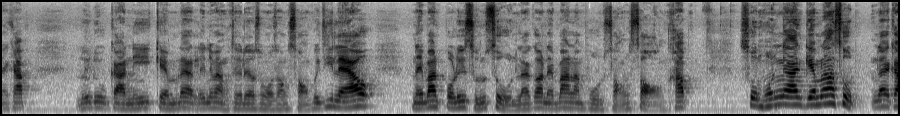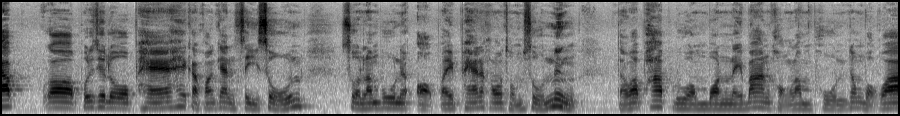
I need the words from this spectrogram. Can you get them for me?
นะครับฤดูกาลนี้เกมแรกเล่นในบ้านของเทโรเสมอ2-2 ปีที่แล้ว ในบ้านโปลิส0-0 แล้วก็ในบ้านลำพูน 2-2 ครับ ส่วนผลงานเกมล่าสุดนะครับก็โปลิเทโรแพ้ให้กับขอนแก่น4-0 ส่วนลำพูนเนี่ยออกไปแพ้นครปฐม0-1 แต่ว่าภาพรวมบอลในบ้านของลำพูนต้องบอกว่า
